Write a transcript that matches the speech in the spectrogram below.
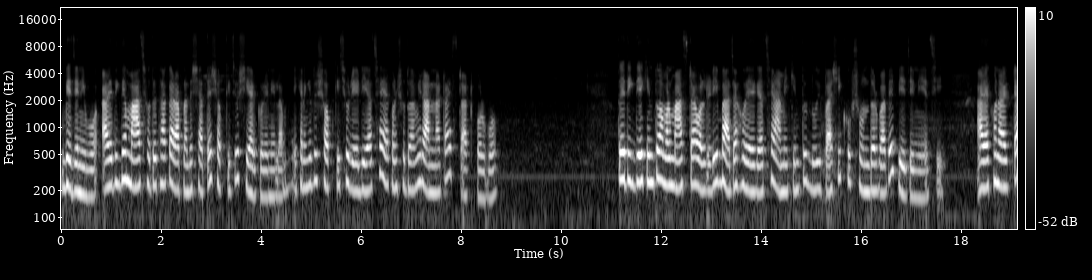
বেজে নিব। আর এদিক দিয়ে মাছ হতে থাক আর আপনাদের সাথে সব কিছু শেয়ার করে নিলাম। এখানে কিন্তু সব কিছু রেডি আছে। এখন শুধু আমি রান্নাটা স্টার্ট করব। তো এদিক দিয়ে কিন্তু আমার মাছটা অলরেডি ভাজা হয়ে গেছে। আমি কিন্তু দুই পাশই খুব সুন্দরভাবে বেজে নিয়েছি। আর এখন আরেকটা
